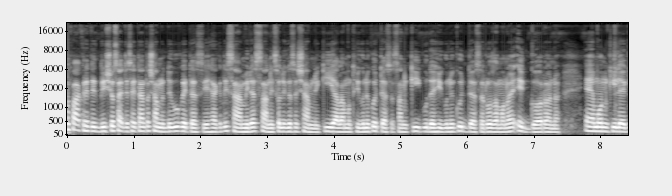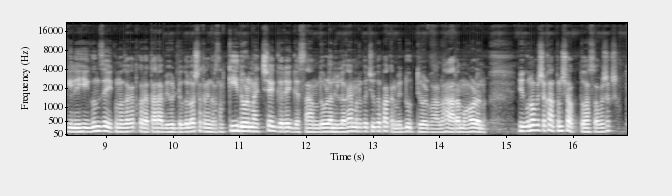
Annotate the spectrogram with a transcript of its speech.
তো প্রাকৃতিক দৃশ্য সাইডে সাইডে তো সামনের দিকে কইতেছি হ্যাঁ কিন্তু সামিরা সানি চলে গেছে সামনে। কি আলামত হিগুনি করতে আছে? সান কি কুদে হিগুনি করতে আছে? রোজা মনে হয় এক ঘর হয় না। এমন কিলে কিলি হিগুন যে কোনো জায়গা করে তারা বিহুড গেলে করছেন কি দৌড় মারছে? গেরে সান দৌড়ানি লাগায় মনে করছি ফাঁকার মেয়ে দুধ ভালো, হারাম হড়ন হিগুন অবশ্য কান্তন শক্ত আছে অবশ্য শক্ত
